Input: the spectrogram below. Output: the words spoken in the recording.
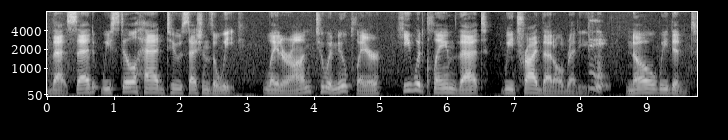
That said, we still had two sessions a week. Later on, to a new player, he would claim that we tried that already. No, we didn't.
